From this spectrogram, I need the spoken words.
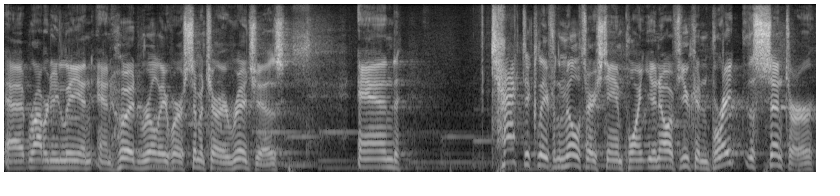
at Robert E. Lee and, and Hood, really where Cemetery Ridge is. And tactically, from the military standpoint, you know, if you can break the center,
